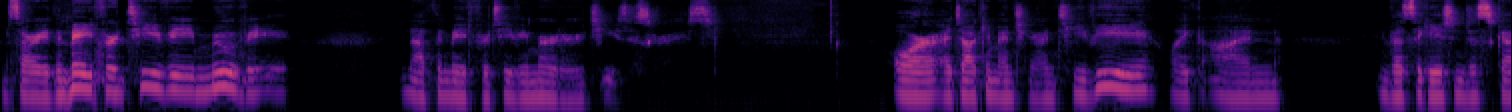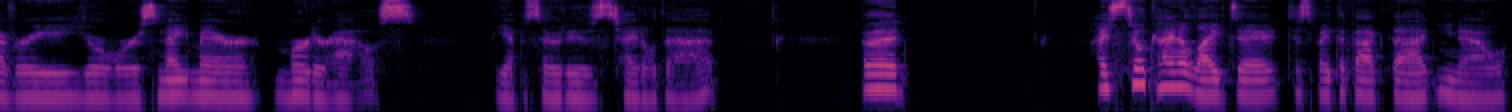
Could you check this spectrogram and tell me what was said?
I'm sorry, the made-for-TV movie, not the made-for-TV murder. Jesus Christ or a documentary on TV, like on Investigation Discovery Your Worst Nightmare Murder House. The episode is titled that. But I still kind of liked it, despite the fact that, you know,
